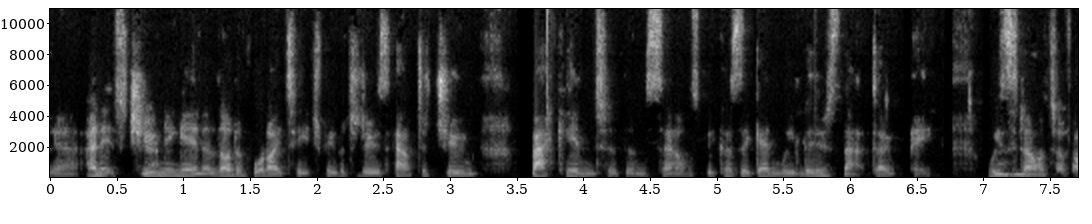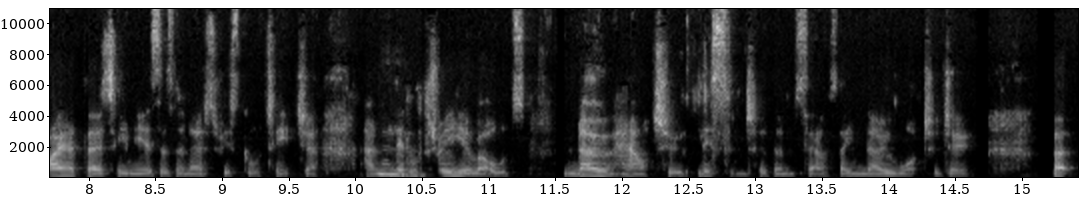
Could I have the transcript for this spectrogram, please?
yeah. And it's tuning in. A lot of what I teach people to do is how to tune back into themselves because, again, we lose that, don't we? We Mhm. start off, I had 13 years as a nursery school teacher, and little three year olds know how to listen to themselves. They know what to do. But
